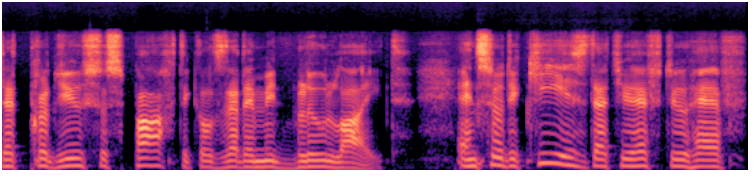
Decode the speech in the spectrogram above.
that produces particles that emit blue light. And so the key is that you have to have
